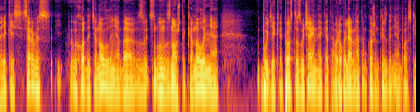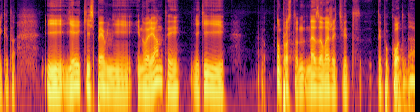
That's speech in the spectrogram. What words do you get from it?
якийсь сервіс, виходить оновлення, да, знову ж таки, оновлення будь-яке, просто звичайне, яке там регулярне там кожен тиждень або скільки то. І є якісь певні інваріанти, які ну, просто не залежать від типу коду. Да?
